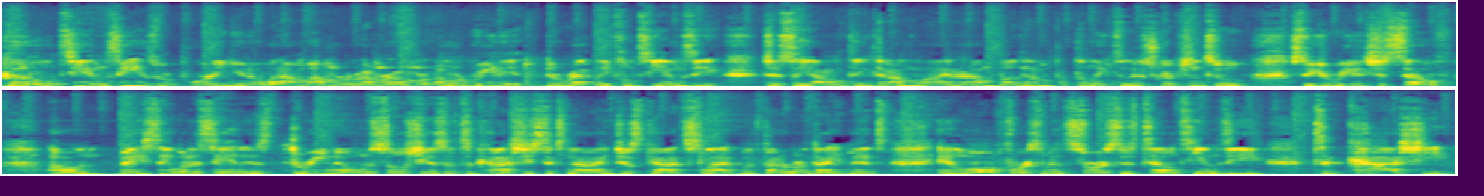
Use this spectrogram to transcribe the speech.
Good old TMZ is reporting. You know what? I'm I'm I'm I'm, I'm gonna read it directly from TMZ, just so y'all don't think that I'm lying or I'm bugging. I'm gonna put the link in the description too, so you can read it yourself. Um, basically, what it's saying is three known associates of Tekashi 69 just got slapped with federal indictments, and law enforcement sources tell TMZ Tekashi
